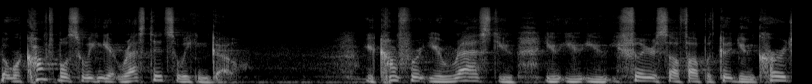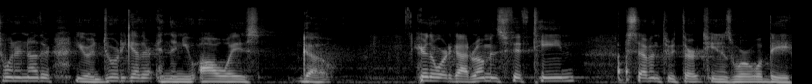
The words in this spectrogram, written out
but we're comfortable so we can get rested, so we can go. You comfort, you rest, you, you, you, you, fill yourself up with good, you encourage one another, you endure together, and then you always go. Hear the word of God. Romans 15, 7 through 13 is where we'll be.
